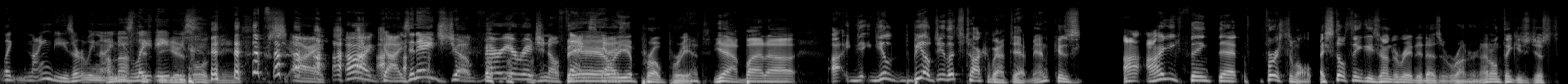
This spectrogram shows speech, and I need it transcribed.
like '90s, early '90s, late '80s. Old, all right, all right, guys, an age joke, very original. Thanks, very guys. appropriate. Yeah, but uh, uh BLG, let's talk about that, man, because I, I think that first of all, I still think he's underrated as a runner. I don't think he's just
